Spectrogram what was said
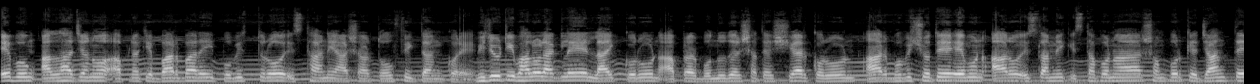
এবং আল্লাহ যেন আপনাকে বারবার এই পবিত্র স্থানে আসার তৌফিক দান করে। ভিডিওটি ভালো লাগলে লাইক করুন, আপনার বন্ধুদের সাথে শেয়ার করুন, আর ভবিষ্যতে এমন আরও ইসলামিক স্থাপনা সম্পর্কে জানতে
